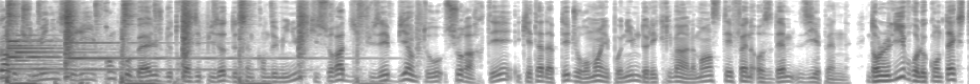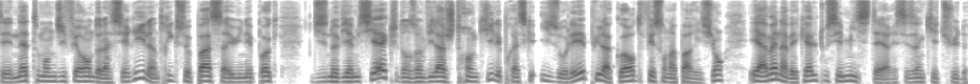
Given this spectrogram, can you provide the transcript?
Corde est une mini-série franco-belge de 3 épisodes de 52 minutes qui sera diffusée bientôt sur Arte et qui est adaptée du roman éponyme de l'écrivain allemand Stephen Osdem Ziepen. Dans le livre, le contexte est nettement différent de la série. L'intrigue se passe à une époque 19e siècle, dans un village tranquille et presque isolé, puis la Corde fait son apparition et amène avec elle tous ses mystères et ses inquiétudes.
